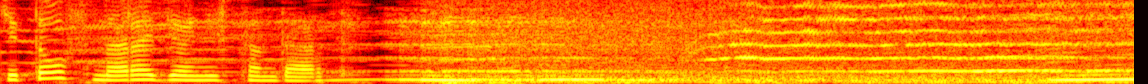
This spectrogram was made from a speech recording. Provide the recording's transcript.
китов на радио Нестандарт. Мысли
